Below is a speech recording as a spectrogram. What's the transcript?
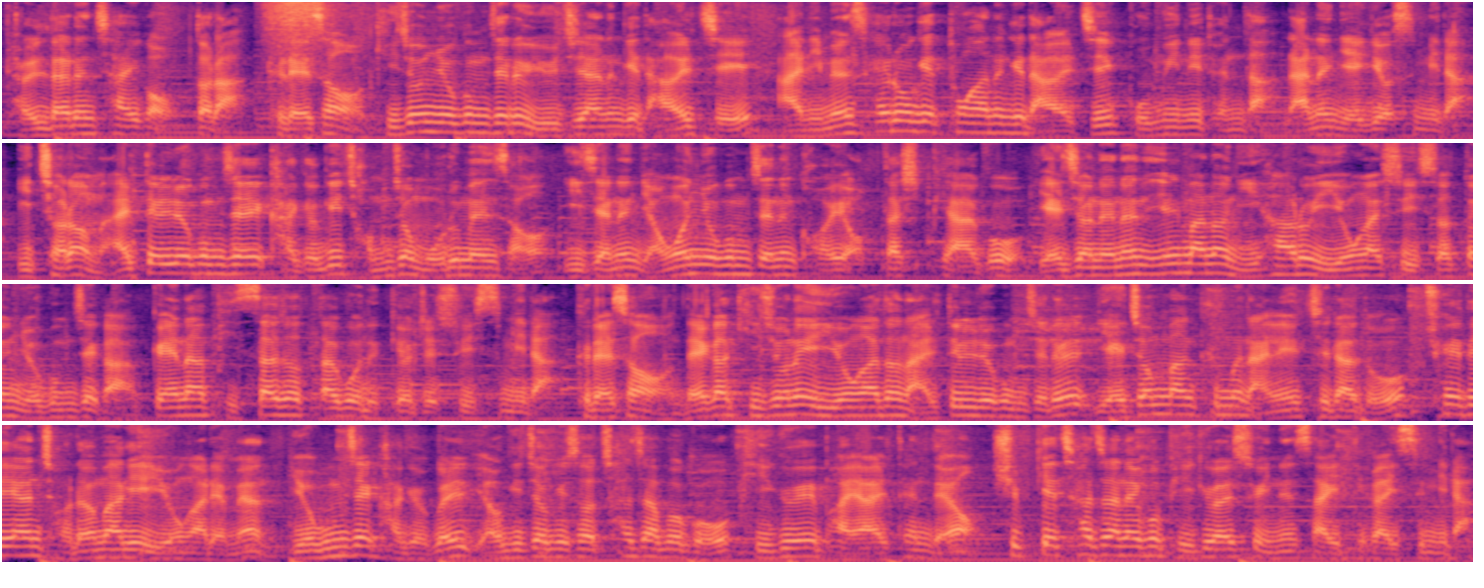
별다른 차이가 없더라. 그래서 기존 요금제를 유지하는 게 나을지 아니면 새로 개통하는 게 나을지 고민이 된다. 라는 얘기였습니다. 이처럼 알뜰 요금제의 가격이 점점 오르면서 이제는 영원 요금제는 거의 없다시피 하고 예전에는 1만원 이하로 이용할 수 있었던 요금제가 꽤나 비싸졌다고 느껴질 수 있습니다. 그래서 내가 기존에 이용하던 알뜰 요금제를 예전만큼은 아닐지라도 최대한 저렴하게 이용하려면 요금제 가격을 여기저기서 찾아보고 비교해 봐야 할 텐데요. 쉽게 찾아내고 비교할 수 있는 사이트가 있습니다.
